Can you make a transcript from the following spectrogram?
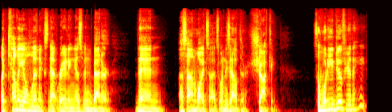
Like Kelly Olynyk's net rating has been better than Hassan Whiteside's when he's out there. Shocking. So what do you do if you're the Heat?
